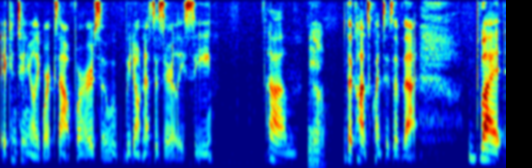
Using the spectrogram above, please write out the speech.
it continually works out for her, so we don't necessarily see um, yeah. the consequences of that. But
